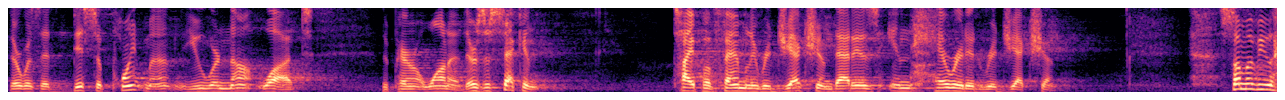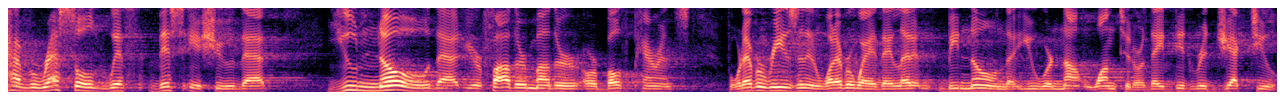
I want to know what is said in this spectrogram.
there was a disappointment. You were not what the parent wanted. There's a second type of family rejection that is inherited rejection. Some of you have wrestled with this issue that you know that your father, mother, or both parents, for whatever reason, in whatever way, they let it be known that you were not wanted or they did reject you.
